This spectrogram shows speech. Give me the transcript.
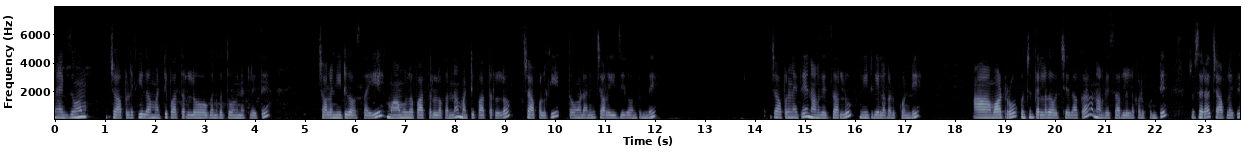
మ్యాక్సిమం చేపలకి ఇలా మట్టి పాత్రల్లో కనుక తోమినట్లయితే చాలా నీట్గా వస్తాయి. మామూలు పాత్రలో కన్నా మట్టి పాత్రల్లో చేపలకి తోమడానికి చాలా ఈజీగా ఉంటుంది. చేపలను అయితే నాలుగైదు సార్లు నీట్గా ఇలా కడుక్కోండి. ఆ వాటరు కొంచెం తెల్లగా వచ్చేదాకా నాలుగైదు సార్లు ఇలా కడుక్కుంటే చూసారా? చేపలు అయితే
